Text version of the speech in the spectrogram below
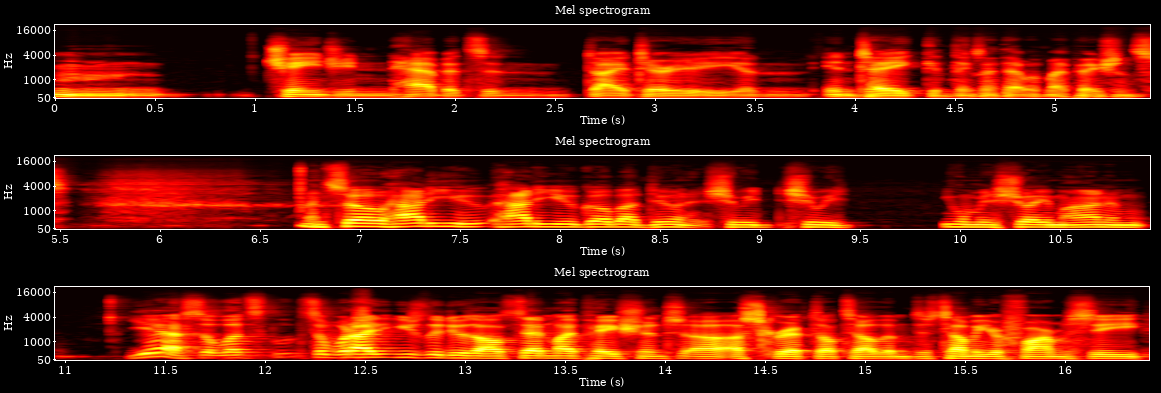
mm, changing habits and dietary and intake and things like that with my patients. And so, how do you how do you go about doing it? Should we should we? You want me to show you mine? And Yeah, so let's. So what I usually do is I'll send my patient uh, a script. I'll tell them just tell me your pharmacy.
